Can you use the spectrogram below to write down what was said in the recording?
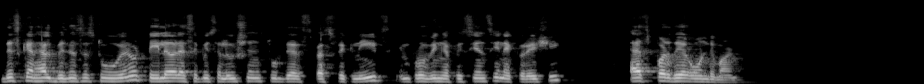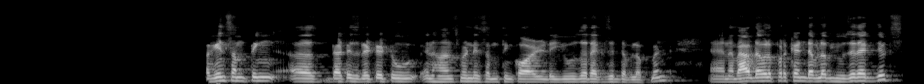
This can help businesses to you know tailor SAP solutions to their specific needs, improving efficiency and accuracy as per their own demand. Again something uh, that is related to enhancement is something called user exit development. And a web developer can develop user exits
